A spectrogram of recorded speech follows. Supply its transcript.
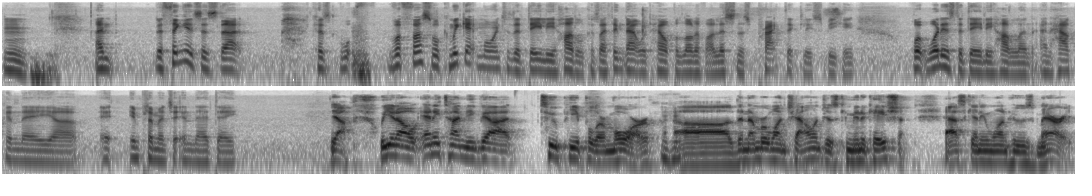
Mm. And the thing is, is that because well, first of all, can we get more into the daily huddle? Because I think that would help a lot of our listeners, practically speaking. What what is the daily huddle, and, and how can they uh, implement it in their day? Yeah, well, you know, anytime you've got two people or more, mm-hmm. uh, the number one challenge is communication. Ask anyone who's married.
